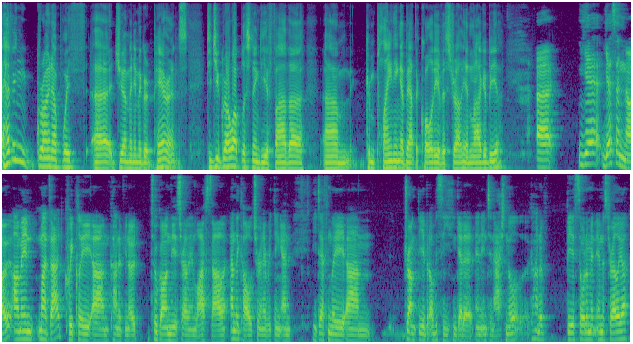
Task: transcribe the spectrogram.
having grown up with uh, German immigrant parents, did you grow up listening to your father um, complaining about the quality of Australian lager beer? Uh, yeah, yes and no. I mean, my dad quickly um, kind of, you know, took on the Australian lifestyle and the culture and everything. And he definitely um, drunk beer, but obviously you can get a, an international kind of beer assortment in Australia.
